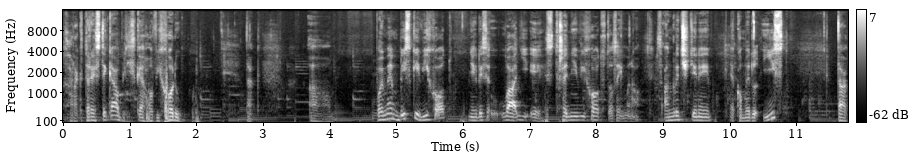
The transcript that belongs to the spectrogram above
Charakteristika Blízkého východu. Tak, uh, pojmem Blízký východ někdy se uvádí i Střední východ, to zejména z angličtiny jako Middle East. Tak,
